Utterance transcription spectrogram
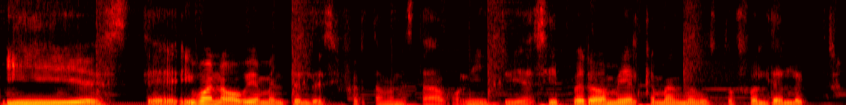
Y este, y bueno, obviamente el de Cifer también estaba bonito y así, pero a mí el que más me gustó fue el de Electra.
